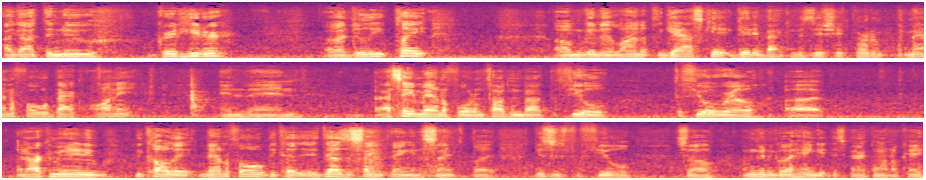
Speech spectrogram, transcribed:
I got the new grid heater uh, delete plate. I'm gonna line up the gasket, get it back in position, throw the manifold back on it, and then I say manifold, I'm talking about the fuel, the fuel rail. Uh, in our community, we call it manifold because it does the same thing in a sense, but this is for fuel. So I'm gonna go ahead and get this back on, okay?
